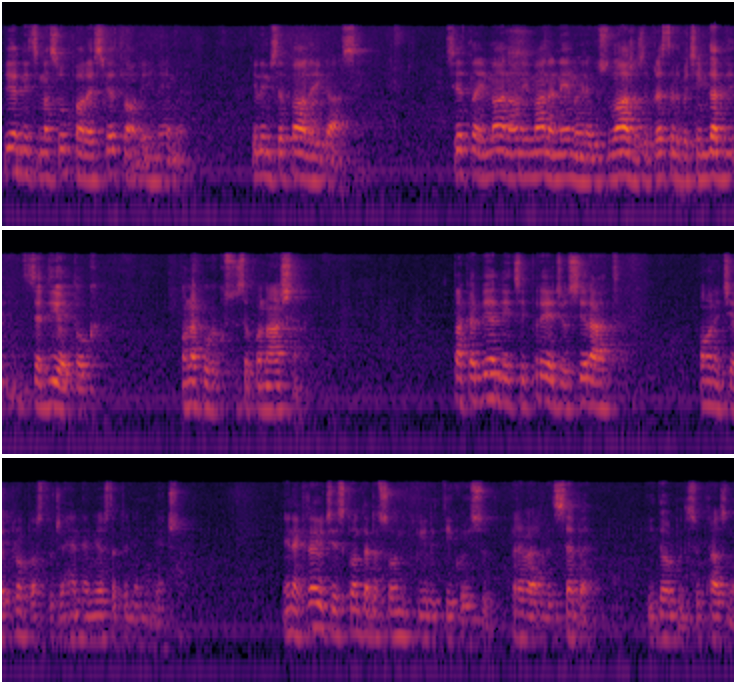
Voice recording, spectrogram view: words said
vjernicima se upale svjetla, oni ih nemaju. Ili im se pale i gasi. Svjetla imana, oni imana nemaju, nego su lažno se predstavili, pa će im dati za dio tog, onako kako su se ponašali. Pa kad vjernici pređu u sirat, oni će propast u džehennem i ostati njemu vječno. I na kraju će skonta da su oni bili ti koji su prevarili sebe i dobili su kaznu.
